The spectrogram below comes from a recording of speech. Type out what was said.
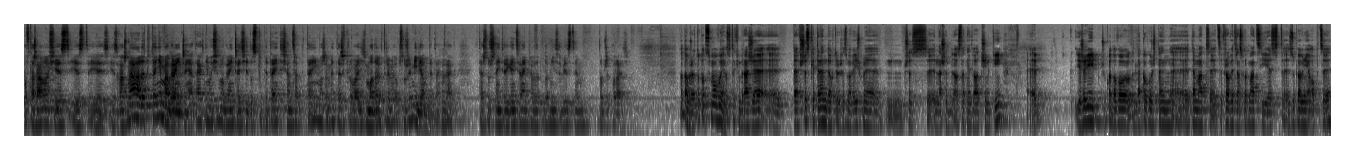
powtarzalność jest, jest, jest, jest ważna, ale tutaj nie ma ograniczenia, tak? Nie musimy ograniczać się do 100 pytań, 1000 pytań, możemy też wprowadzić model, który obsłuży milion pytań, Mhm. tak? Ta sztuczna inteligencja najprawdopodobniej sobie z tym dobrze poradzi. No dobrze, to podsumowując w takim razie e, te wszystkie trendy, o których rozmawialiśmy mm, przez e, nasze ostatnie dwa odcinki, e, jeżeli przykładowo dla kogoś ten e, temat cyfrowej transformacji jest zupełnie obcy,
